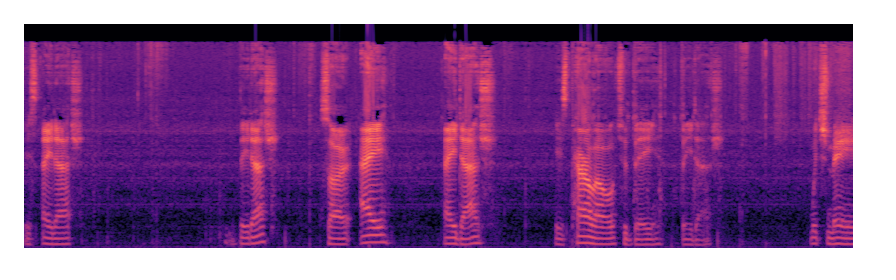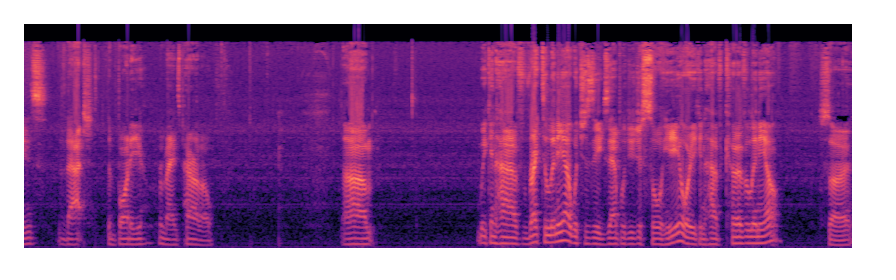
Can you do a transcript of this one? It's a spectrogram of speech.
this A dash, B dash. So A, A dash is parallel to B, B dash, which means that the body remains parallel. Um, we can have rectilinear, which is the example you just saw here, or you can have curvilinear. So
